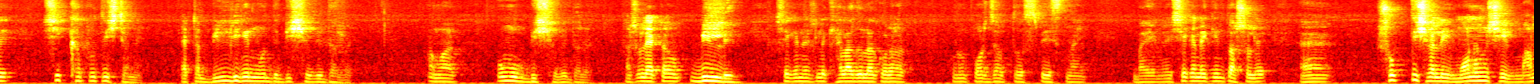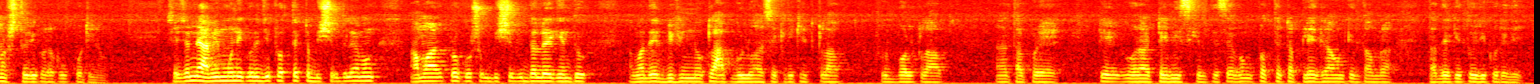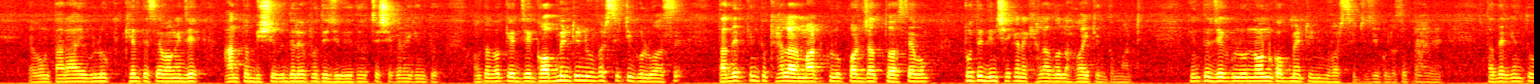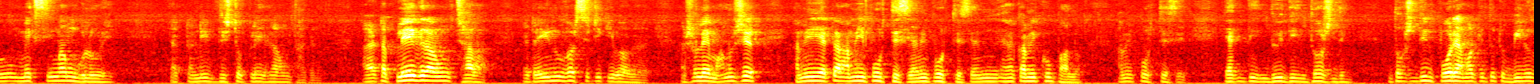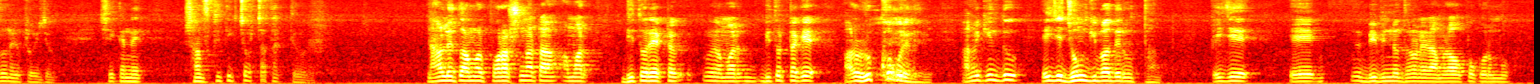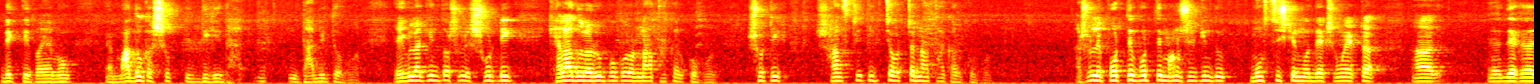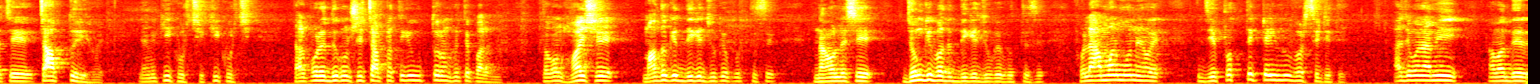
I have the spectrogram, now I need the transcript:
শিক্ষা প্রতিষ্ঠানে একটা বিল্ডিংয়ের মধ্যে বিশ্ববিদ্যালয়, আমার অমুক বিশ্ববিদ্যালয়, আসলে একটা বিল্ডিং সেখানে আসলে খেলাধুলা করার কোনো পর্যাপ্ত স্পেস নাই বা এ নাই, সেখানে কিন্তু আসলে শক্তিশালী, মননশীল মানুষ তৈরি করা খুব কঠিন হবে। সেই জন্য আমি মনে করি যে প্রত্যেকটা বিশ্ববিদ্যালয় এবং আমার প্রকৌশল বিশ্ববিদ্যালয়ে কিন্তু আমাদের বিভিন্ন ক্লাবগুলো আছে, ক্রিকেট ক্লাব, ফুটবল ক্লাব তারপরে ওরা টেনিস খেলতেছে এবং প্রত্যেকটা প্লেগ্রাউন্ড কিন্তু আমরা তাদেরকে তৈরি করে দিই। এবং তারা এগুলো খেলতেছে এবং যে আন্তঃ বিশ্ববিদ্যালয় প্রতিযোগিতা হচ্ছে সেখানে কিন্তু অন্তপক্ষে যে গভর্নমেন্ট ইউনিভার্সিটিগুলো আছে, তাদের কিন্তু খেলার মাঠগুলো পর্যাপ্ত আছে এবং প্রতিদিন সেখানে খেলাধুলা হয় কিন্তু মাঠে। কিন্তু যেগুলো নন গভর্নমেন্ট ইউনিভার্সিটি যেগুলো আছে প্রাইভেট তাদের কিন্তু ম্যাক্সিমামগুলোরই একটা নির্দিষ্ট প্লেগ্রাউন্ড থাকে না। আর একটা প্লেগ্রাউন্ড ছাড়া এটা ইউনিভার্সিটি কীভাবে হয়? আসলে মানুষের, আমি একটা, আমি পড়তেছি আমি পড়তেছি, আমি আমি খুব ভালো, আমি পড়তেছি। একদিন, দুই দিন, দশ দিন দশ দিন পরে আমার কিন্তু একটু বিনোদনের প্রয়োজন। সেখানে সাংস্কৃতিক চর্চা থাকতে হবে। না হলে তো আমার পড়াশোনাটা আমার ভিতরে একটা, আমার ভিতরটাকে আরও রুক্ষ করে দেবে। আমি কিন্তু এই যে জঙ্গিবাদের উত্থান, এই যে বিভিন্ন ধরনের আমরা অপকর্ম দেখতে পাই এবং মাদকাসক্তির দিকে ধাবিত হওয়া। এগুলা কিন্তু আসলে সঠিক খেলাধুলার উপকরণ না থাকার কোপর সঠিক সাংস্কৃতিক চর্চা না থাকার কোপর আসলে পড়তে পড়তে মানুষের কিন্তু মস্তিষ্কের মধ্যে একসময় একটা দেখা যাচ্ছে চাপ তৈরি হয় যে আমি কি করছি কি করছি। তারপরে দেখুন সেই চাপটা থেকে উত্তরণ হতে পারে না। তখন হয় সে মাদকের দিকে ঝুঁকে পড়তেছে, না হলে সে জঙ্গিবাদের দিকে ঝুঁকে পড়তেছে। ফলে আমার মনে হয় যে প্রত্যেকটা ইউনিভার্সিটিতে। আজ যেমন আমি আমাদের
